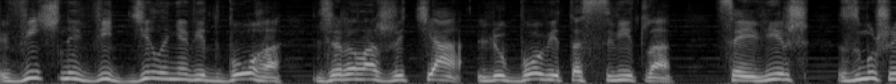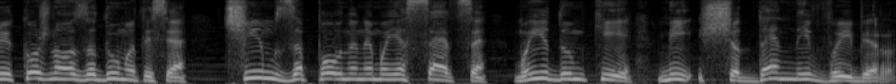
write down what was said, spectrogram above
вічне відділення від Бога, джерела життя, любові та світла. Цей вірш змушує кожного задуматися, чим заповнене моє серце, мої думки, мій щоденний вибір.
